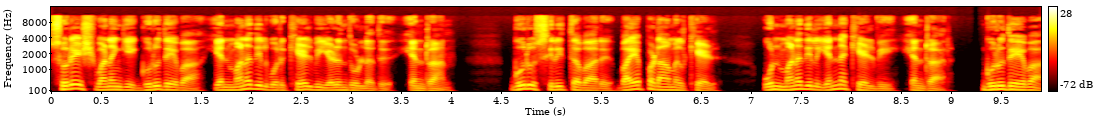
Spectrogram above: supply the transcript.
சுரேஷ் வணங்கி குருதேவா என் மனதில் ஒரு கேள்வி எழுந்துள்ளது என்றான். குரு சிரித்தவாறு பயப்படாமல் கேள் உன் மனதில் என்ன கேள்வி? என்றார். குருதேவா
